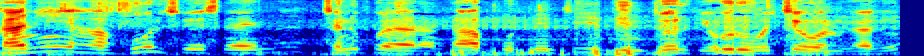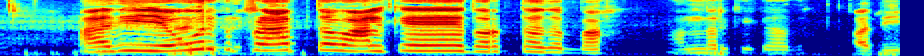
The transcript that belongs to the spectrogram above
కానీ ఆ హోల్స్ వేసిన ఆయన చనిపోయారంట. అప్పటి నుంచి దీని జోలికి ఎవరు వచ్చేవాళ్ళు కాదు. అది ఎవరికి ప్రాప్తో వాళ్ళకే దొరుకుతుంది అబ్బా అందరికి కాదు. అది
